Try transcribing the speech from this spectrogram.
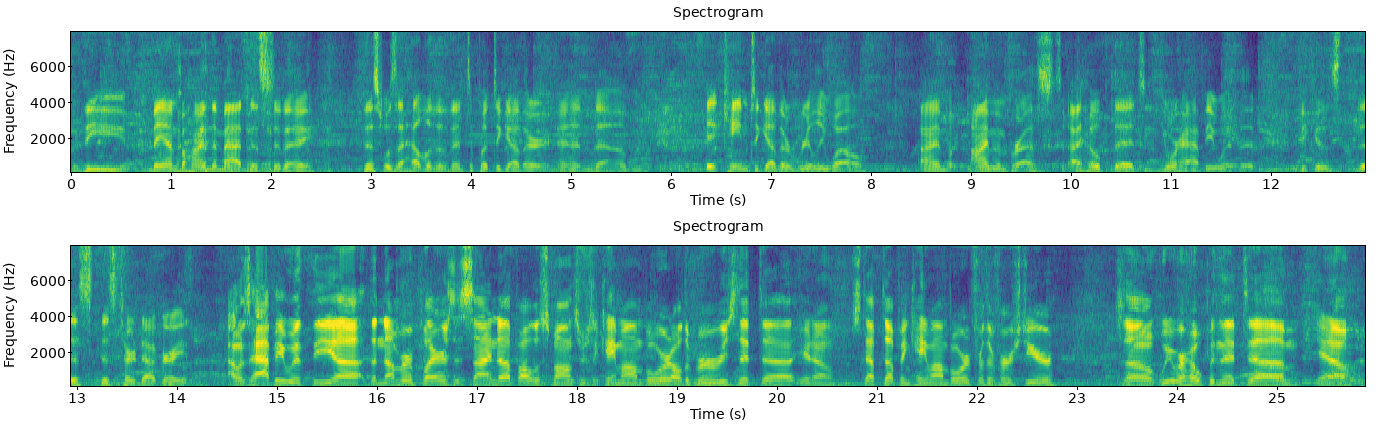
the man behind the madness today. This was a hell of an event to put together, and um, it came together really well. I'm I'm impressed. I hope that you're happy with it because this this turned out great. I was happy with the uh, the number of players that signed up, all the sponsors that came on board, all the breweries that uh, you know stepped up and came on board for the first year. So we were hoping that um, you know.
